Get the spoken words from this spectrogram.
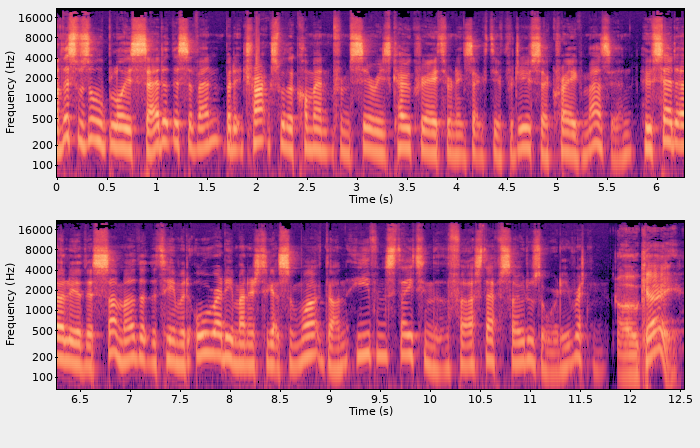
Now, this was all Bloys said at this event, but it tracks with a comment from series co creator and executive producer Craig Mazin, who said earlier this summer that the team had already managed to get some work done, even stating that the first episode was already written. Okay,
